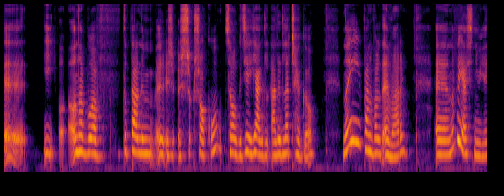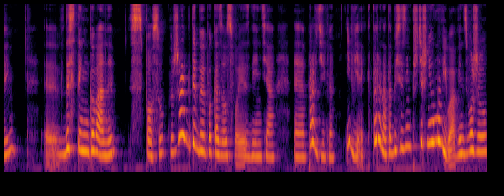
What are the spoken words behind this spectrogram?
E, I ona była w totalnym e, szoku, co, gdzie, jak, ale dlaczego. No i pan Waldemar e, no, wyjaśnił jej w dystyngowany sposób, że gdyby pokazał swoje zdjęcia prawdziwe i wiek, to Renata by się z nim przecież nie umówiła, więc, złożył,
